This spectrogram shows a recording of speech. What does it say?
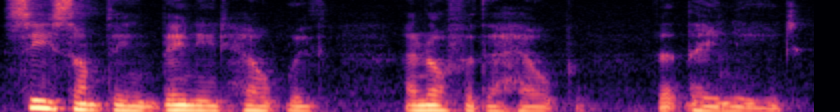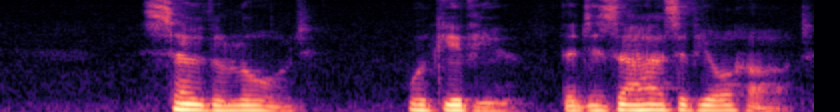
see something they need help with and offer the help that they need so the Lord will give you the desires of your heart.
